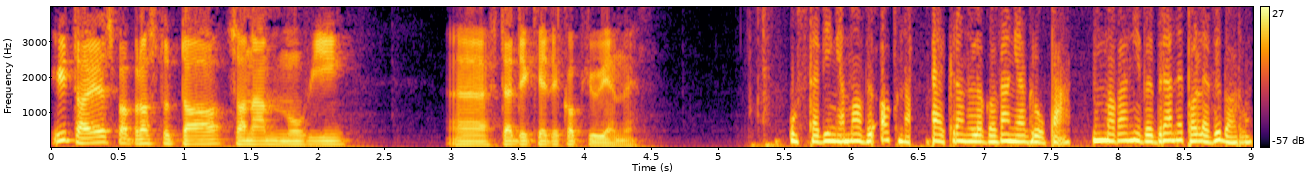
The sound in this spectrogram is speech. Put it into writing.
I to jest po prostu to, co nam mówi e, wtedy, kiedy kopiujemy. Ustawienia mowy okno. Ekran logowania grupa. Mowanie wybrane pole wyboru.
